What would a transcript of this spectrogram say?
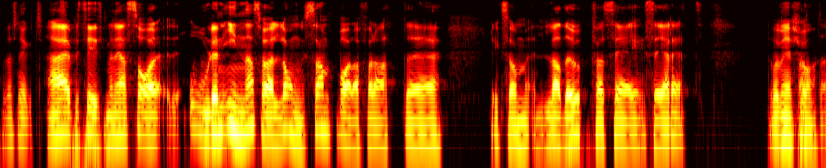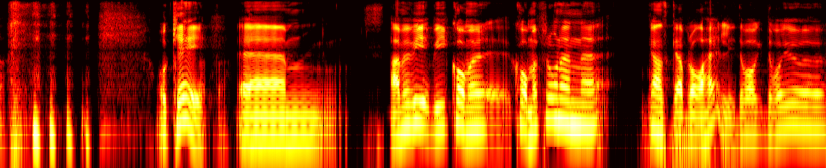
det var snyggt. Nej, precis. Men jag sa orden innan sa jag långsamt bara för att eh, liksom ladda upp för att säga, säga rätt. Det var mer så. Okej. Okay. Um, ja, men vi, vi kommer, kommer från en uh, ganska bra helg. Det var, det var ju...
